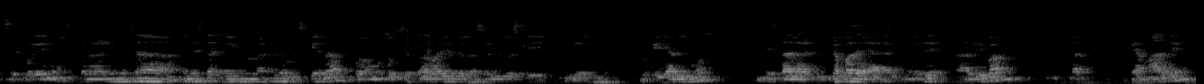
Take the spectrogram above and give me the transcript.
Se bueno, en, esa, en esta en la imagen de la izquierda podemos observar varias de las células que, de lo que ya vimos. Está la capa de aracnoide arriba, la capa madre.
